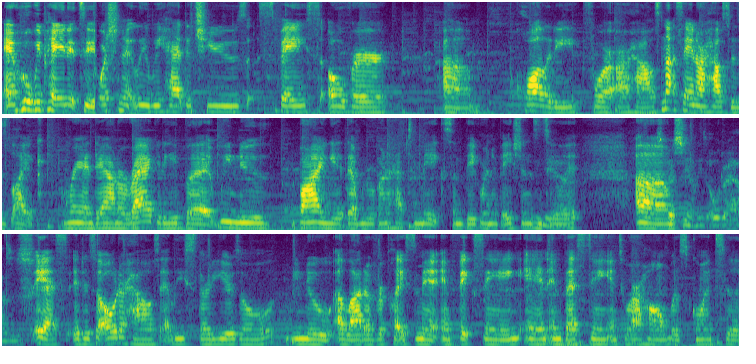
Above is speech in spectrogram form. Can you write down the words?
and who we paying it to. Fortunately, we had to choose space over um, quality for our house. Not saying our house is like ran down or raggedy, but we knew buying it that we were gonna have to make some big renovations to it. Um, Especially on these older houses. Yes, it is an older house, at least 30 years old. We knew a lot of replacement and fixing and investing into our home was going to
